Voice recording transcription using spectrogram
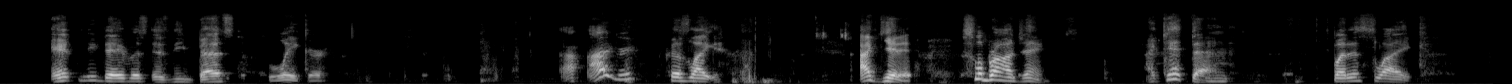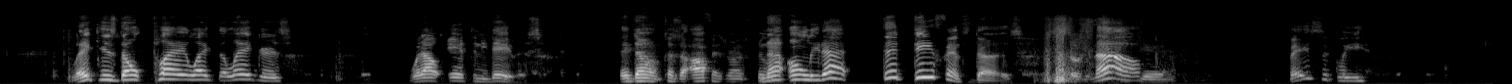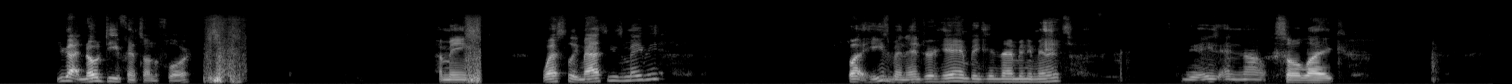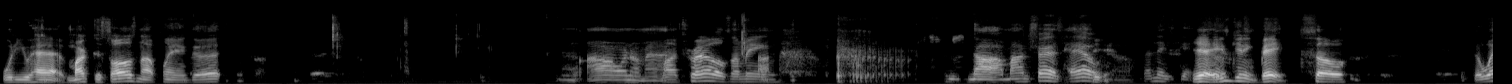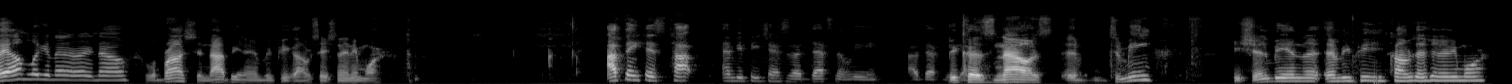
Anthony Davis is the best Laker. I, I agree. Cause like, I get it. It's LeBron James. I get that. Mm-hmm. But it's like Lakers don't play like the Lakers without Anthony Davis. They don't because the offense runs through. Not only that, the defense does. So now, yeah. basically, you got no defense on the floor. I mean, Wesley Matthews maybe, but he's been mm. injured. He ain't been getting that many minutes. Yeah, he's in and out. So like, what do you have? Marc Gasol's not playing good. I don't know, man. Montrez, I mean, uh, nah, Montrez, hell no. That nigga's getting. Yeah, cooked. he's getting big. So the way I'm looking at it right now, LeBron should not be in an MVP conversation anymore. I think his top MVP chances are definitely I definitely because now it's it, to me, he shouldn't be in the MVP conversation anymore.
